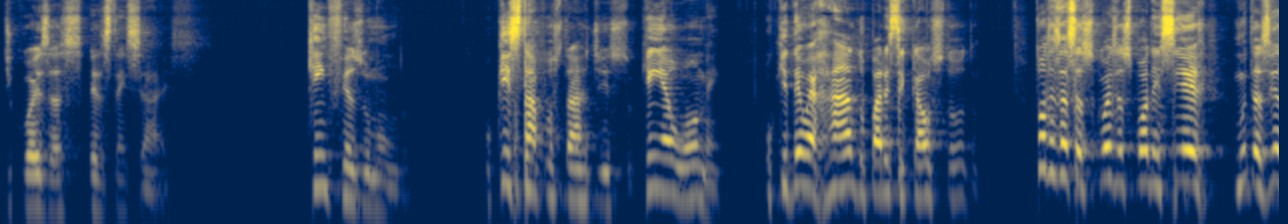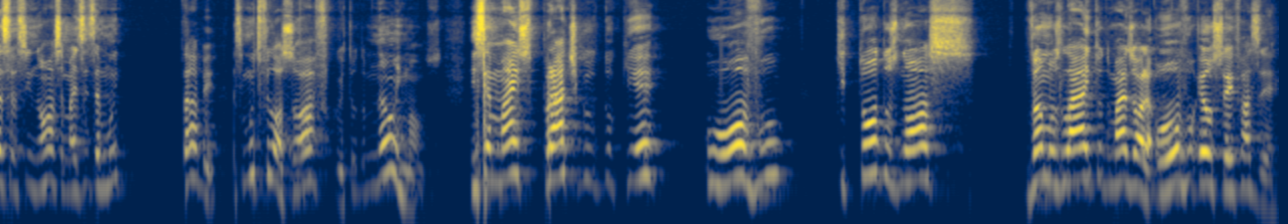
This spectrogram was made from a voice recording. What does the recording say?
de coisas existenciais. Quem fez o mundo? O que está por trás disso? Quem é o homem? O que deu errado para esse caos todo? Todas essas coisas podem ser, muitas vezes, assim, nossa, mas isso é muito, sabe, é muito filosófico e tudo. Não, irmãos. Isso é mais prático do que o ovo que todos nós vamos lá e tudo mais. Olha, ovo eu sei fazer.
